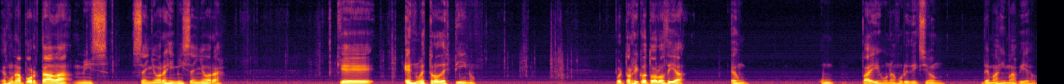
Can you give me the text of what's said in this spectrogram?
Es una portada, mis señores y mis señoras, que es nuestro destino. Puerto Rico todos los días es un, un país, una jurisdicción de más y más viejo.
